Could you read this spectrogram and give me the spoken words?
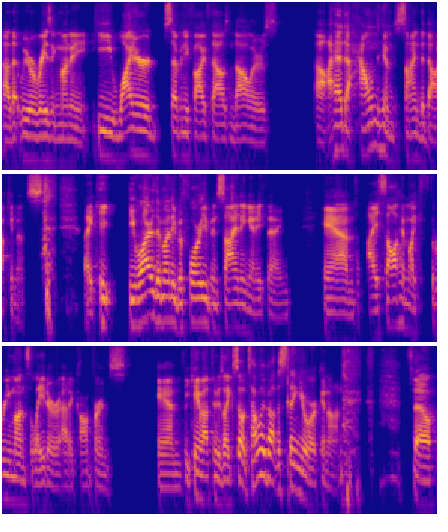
uh, that we were raising money. He wired $75,000. Uh, I had to hound him to sign the documents. like he he wired the money before even signing anything. And I saw him like three months later at a conference, and he came up to me. He's like, "So, tell me about this thing you're working on." so,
